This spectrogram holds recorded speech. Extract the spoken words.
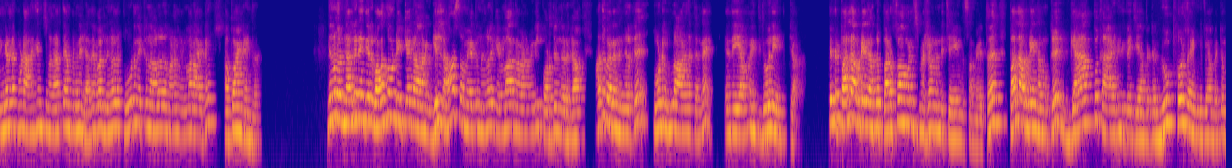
നിങ്ങളുടെ കൂടെ അനജൻസ് നേരത്തെ ഞാൻ പറഞ്ഞില്ല അതേപോലെ നിങ്ങളുടെ കൂടെ നിൽക്കുന്ന ആളുകൾ വേണം എം ആർ ആയിട്ട് അപ്പോയിന്റ് ചെയ്യേണ്ടത്. നിങ്ങൾ ഒരു നല്ല രീതിയിൽ വളർന്നുകൊണ്ടിരിക്കാനാണെങ്കിൽ ആ സമയത്ത് നിങ്ങൾക്ക് എം ആറിനെ വേണമെങ്കിൽ പുറത്തു നിന്ന് എടുക്കാം. അതുവരെ നിങ്ങൾക്ക് കൂടെ ഉള്ള ആളിനെ തന്നെ എന്ത് ചെയ്യാം? ജോലി ഏൽപ്പിക്കാം. പിന്നെ പല അവിടെയും നമുക്ക് പെർഫോമൻസ് മെഷർമെന്റ് ചെയ്യുന്ന സമയത്ത് പല അവിടെയും നമുക്ക് ഗ്യാപ്പ് ഐഡന്റിഫൈ ചെയ്യാൻ പറ്റും ലൂപ്പ് ഹോൾസ് ഐഡന്റിഫൈ ചെയ്യാൻ പറ്റും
